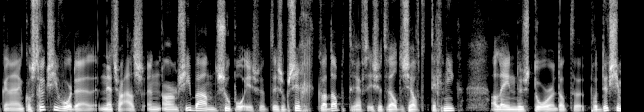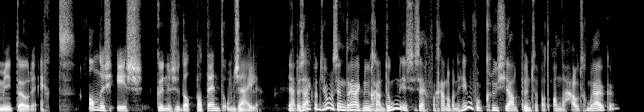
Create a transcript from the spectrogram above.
een constructie worden. Net zoals een RMC-baan soepel is. Het is op zich, qua dat betreft, is het wel dezelfde techniek. Alleen dus doordat de productiemethode echt anders is, kunnen ze dat patent omzeilen. Ja, dus eigenlijk wat Joris en Draak nu gaan doen, is ze zeggen we gaan op een heel veel cruciale punten wat ander hout gebruiken.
